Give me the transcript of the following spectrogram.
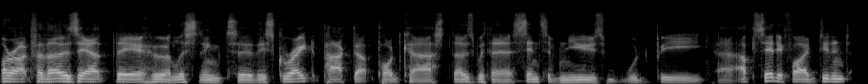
All right, for those out there who are listening to this great Parked Up podcast, those with a sense of news would be uh, upset if I didn't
